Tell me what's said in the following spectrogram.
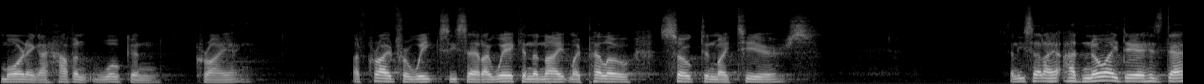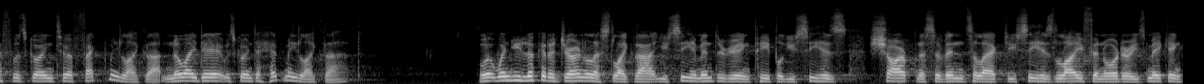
morning I haven't woken crying. I've cried for weeks, he said. I wake in the night, my pillow soaked in my tears. And he said, I had no idea his death was going to affect me like that, no idea it was going to hit me like that. When you look at a journalist like that, you see him interviewing people, you see his sharpness of intellect, you see his life in order, he's making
